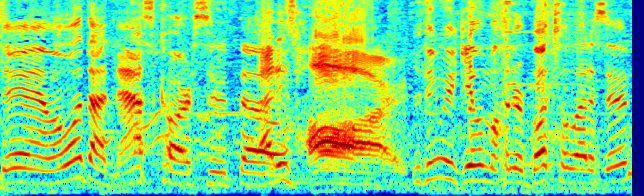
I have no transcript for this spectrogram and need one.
Damn, I want that NASCAR suit though. That is hard. You think we give them 100 bucks to let us in?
